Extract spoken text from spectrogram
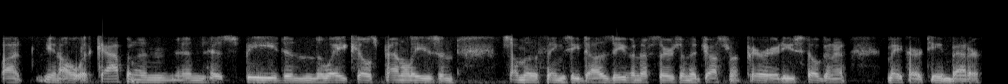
But you know, with Kapanen and his speed and the way he kills penalties and some of the things he does, even if there's an adjustment period, he's still going to make our team better.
